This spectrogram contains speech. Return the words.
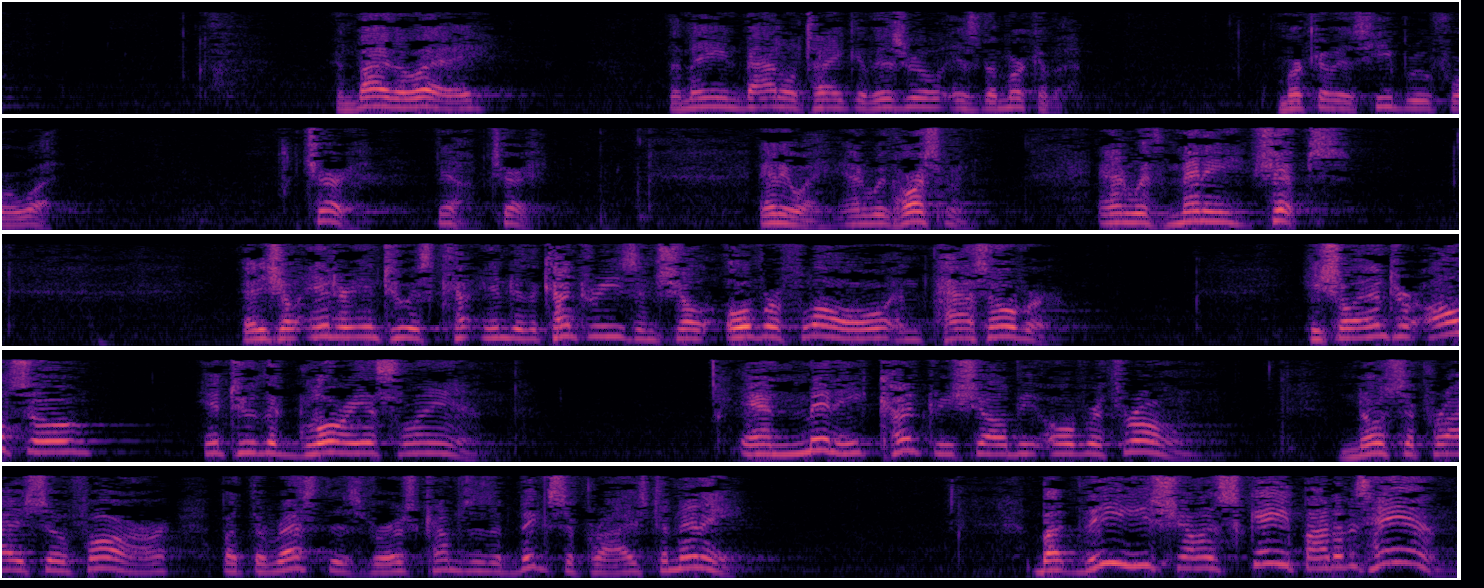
And by the way, the main battle tank of Israel is the Merkava. Merkava is Hebrew for what? Chariot. Yeah, chariot. Anyway, and with horsemen, and with many ships. And he shall enter into, his, into the countries and shall overflow and pass over. He shall enter also into the glorious land. And many countries shall be overthrown. No surprise so far, but the rest of this verse comes as a big surprise to many. But these shall escape out of his hand,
